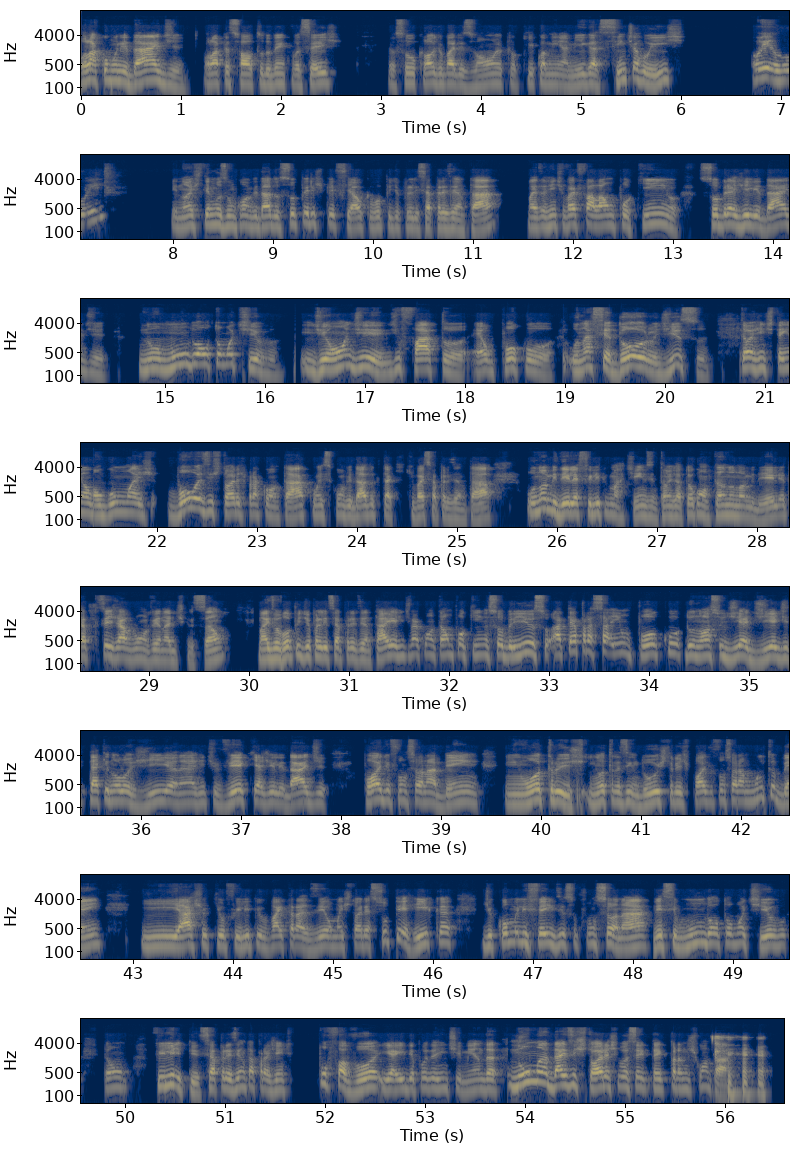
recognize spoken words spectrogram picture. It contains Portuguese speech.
Olá, comunidade! Olá, pessoal, tudo bem com vocês? Eu sou o Cláudio Barizon, eu estou aqui com a minha amiga Cíntia Ruiz Oi, oi. e nós temos um convidado super especial que eu vou pedir para ele se apresentar, mas a gente vai falar um pouquinho sobre agilidade no mundo automotivo e de onde, de fato, é um pouco o nascedouro disso. Então a gente tem algumas boas histórias para contar com esse convidado que está aqui, que vai se apresentar. O nome dele é Felipe Martins, então já estou contando o nome dele, até porque vocês já vão ver na descrição. Mas eu vou pedir para ele se apresentar e a gente vai contar um pouquinho sobre isso, até para sair um pouco do nosso dia a dia de tecnologia, né? A gente vê que a agilidade pode funcionar bem em outros, em outras indústrias, pode funcionar muito bem, e acho que o Felipe vai trazer uma história super rica de como ele fez isso funcionar nesse mundo automotivo. Então, Felipe, se apresenta para a gente, por favor, e aí depois a gente emenda numa das histórias que você tem para nos contar.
